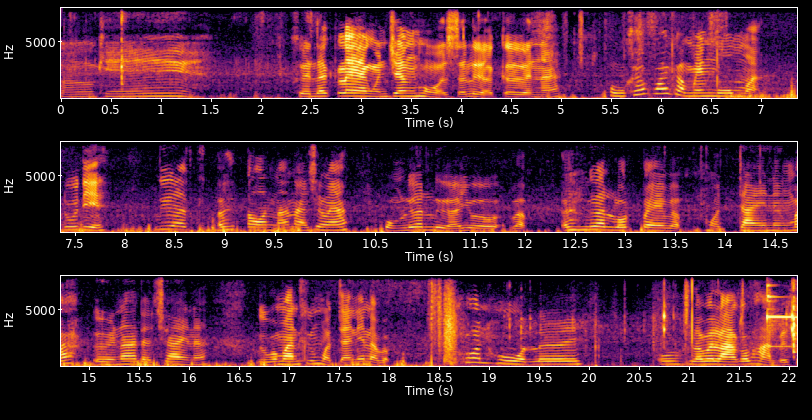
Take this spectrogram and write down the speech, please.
โอเค คือแรกๆมันช่างโหดเสเหลือเกินนะ ผมแค่ไฟกับแมงมุมอะ ดูดิ เลือด เอ้ย ตอนนั้นนะใช่ไหม ผมเลือดเหลืออยู่แบบเเลือดลดไปแบบหัวใจหนึ่งปะเออ น่าจะใช่นะ หรือประมาณครึ่งหัวใจนี่แหละแบบโคตรโหดเลย โอ้ แล้วเวลาก็ผ่านไปแส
